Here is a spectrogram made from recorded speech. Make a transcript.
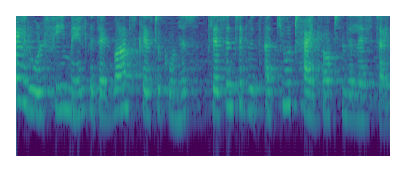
25-year-old female with advanced keratoconus presented with acute hydrops in the left eye.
